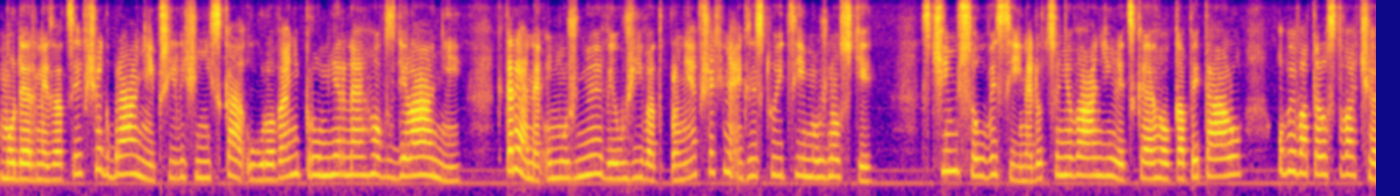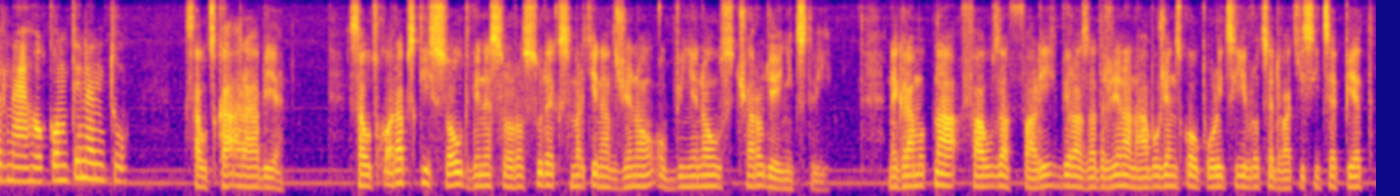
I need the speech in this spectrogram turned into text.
Modernizaci však brání příliš nízká úroveň průměrného vzdělání, které neumožňuje využívat plně všechny existující možnosti, s čímž souvisí nedoceňování lidského kapitálu obyvatelstva černého kontinentu. Saudská Arábie. Saudsko-arabský soud vynesl rozsudek smrti nad ženou obviněnou z čarodějnictví. Negramotná Fauza Falih byla zadržena náboženskou policií v roce 2005,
